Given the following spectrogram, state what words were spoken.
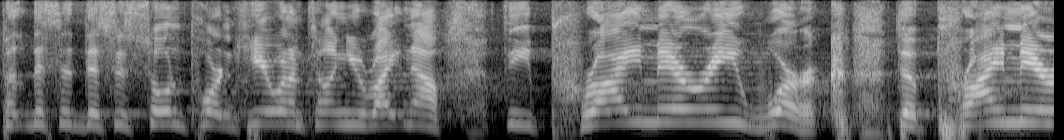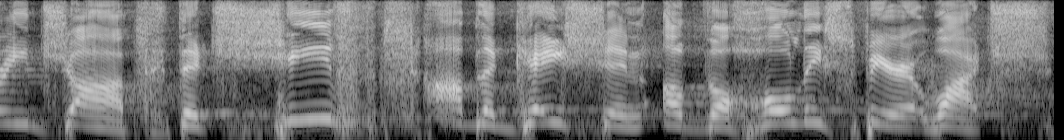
But listen, this is so important. Hear what I'm telling you right now. The primary work, the primary job, the chief obligation of the Holy Spirit, watch,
